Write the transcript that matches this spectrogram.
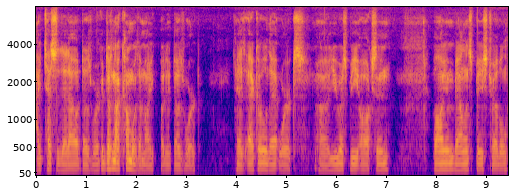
I tested that out. It does work. It does not come with a mic, but it does work. It has echo. That works. Uh, USB aux in. Volume, balance, bass, treble.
